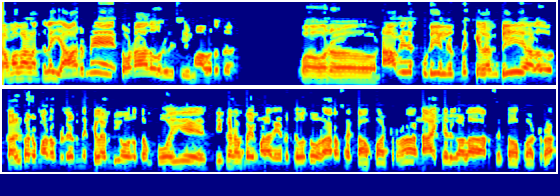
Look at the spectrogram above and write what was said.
தமகாலத்தில் யாருமே தொடாத ஒரு விஷயமா வருது. ஒரு நாவித குடியிலிருந்து கிளம்பி அல்லது ஒரு கல்வர் மரபுல இருந்து கிளம்பி ஒருத்தன் போய் தீக்கடம்பை மலர் எடுத்து வந்து ஒரு அரசை காப்பாற்றுறான் நாய்க்கர்கால அரசை காப்பாற்றுறான்.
